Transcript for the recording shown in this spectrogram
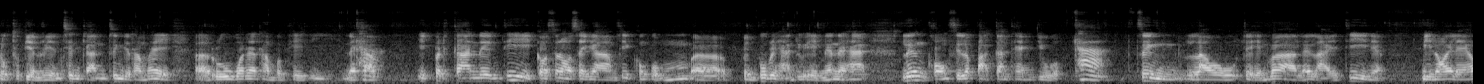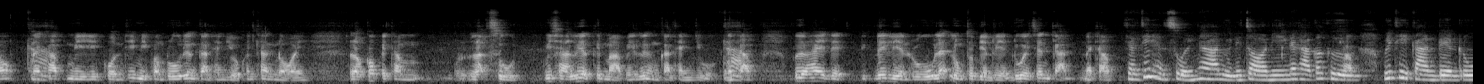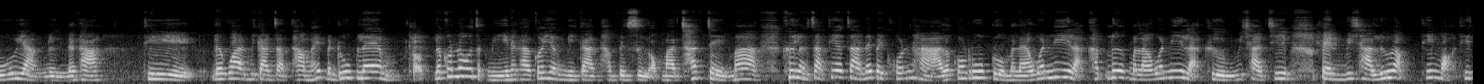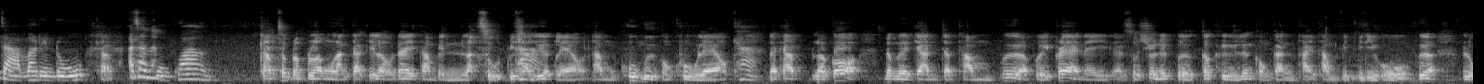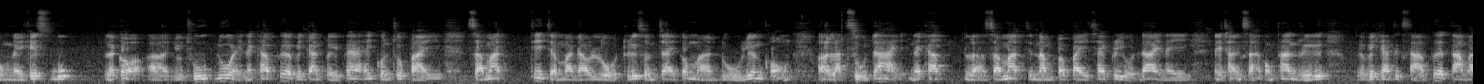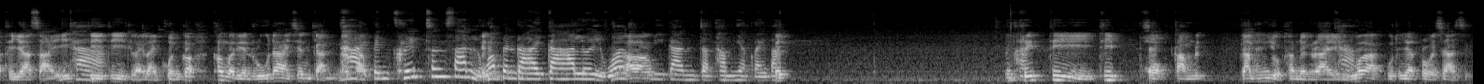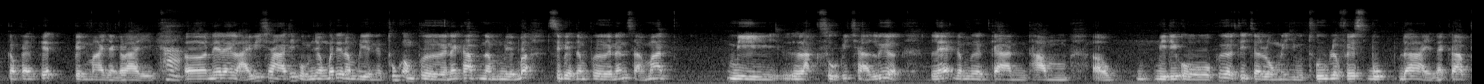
ลงทะเบียนเรียนเช่นกัน ซึ่งจะทำให้เอ่อรู้วัฒนธรรมประเพณีนะครับ ค่ะ อีกประการหนึ่งที่กศนไซงามที่ของผมเอ่อเป็นผู้บริหารอยู่เองนั้นนะฮะเรื่องของศิลปะการแทงหยวก ค่ะ ซึ่งเราจะเห็นว่าหลาย ๆ ที่เนี่ยมีน้อยแล้วค่ะนะครับ มีคนที่มีความรู้เรื่องการแทงหยวกค่อนข้างน้อย เราก็ไปทำหลักสูตรวิชาเลือกขึ้นมาเป็นเรื่องของการแทงหยวกนะครับ เพื่อให้เด็กได้เรียนรู้และลงทะเบียนเรียนด้วยเช่นกันนะครับ อย่างที่เห็นสวยงามอยู่ในจอนี้นะคะ ก็คือครับ วิธีการเรียนรู้อย่างหนึ่งนะคะ ที่เรียกว่ามีการจัดทำให้เป็นรูปเล่มครับแล้วก็นอกจากนี้นะคะก็ยังมีการทำเป็นสื่อออกมาชัดเจนมาก คือหลังจากที่อาจารย์ได้ไปค้นหา แล้วก็รวบรวมมาแล้วว่านี่แหละคัดเลือกมาแล้วว่านี่แหละคือวิชาชีพเป็นวิชาเลือกที่เหมาะที่จะมาเรียนรู้ครับอาจารย์วงกว้างครับสำหรับหลังจากที่เราได้ทำเป็นหลักสูตรวิชาค่ะเลือกแล้วทำคู่มือของครูแล้วค่ะนะครับเราก็ดำเนินการจัดทำเพื่อเผยแพร่ในโซเชียลเน็ตเวิร์กก็คือเรื่องของการถ่ายทำเป็นวิดีโอ เพื่อลงใน Facebook แล้วก็อ่า YouTube ด้วยนะครับ เพื่อเป็นการเผยแพร่ให้คนทั่วไป สามารถที่จะมาดาวน์โหลด หรือสนใจก็มาดูเรื่องของเอ่อหลักสูตรได้นะครับและสามารถจะนำไปใช้ประโยชน์ได้ในในฐานศึกษาของท่าน หรือเป็นการศึกษาเพื่อตามอัธยาศัยค่ะที่ที่หลาย ๆ คนก็เข้ามาเรียนรู้ได้เช่นกันนะถ่าคยรับเป็นคลิปสั้น ๆ หรือว่าเป็นรายการเลยหรือว่าเอ่อมีการจัดทำอย่างไรบ้างเป็นคลิปที่ที่พอทำ การทางหยกทำอย่างไรค่ะหรือว่าอุทยานประวัติศาสตร์กำแพงเพชรเป็นมาอย่างไรค่ะเอ่อในหลาย ๆ วิชาที่ผมยังไม่ได้นำเรียนเนี่ยทุกอำเภอนะครับนำเรียนว่า 11อำเภอนั้นสามารถมีหลักสูตรวิชาเลือก และดำเนินการทำเอ่อวิดีโอเพื่อที่จะลงใน YouTube และ Facebook ได้นะครับ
